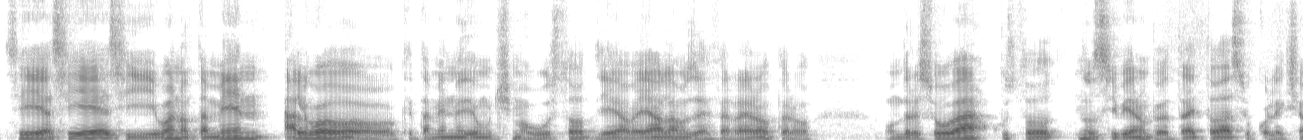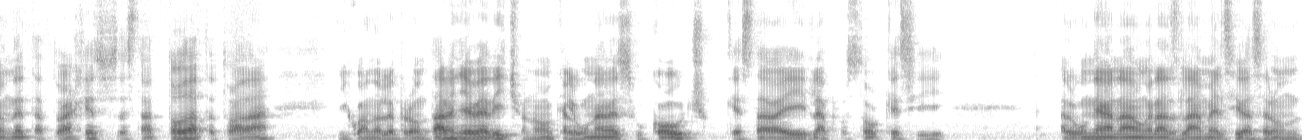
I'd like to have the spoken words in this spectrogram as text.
Sí, así es. Y bueno, también algo que también me dio muchísimo gusto, ya, hablamos de Ferrero, pero Undresuba, justo no sé si vieron, pero trae toda su colección de tatuajes, o sea, está toda tatuada. Y cuando le preguntaron, ya había dicho, ¿no? Que alguna vez su coach, que estaba ahí, le apostó que si algún día ganaba un Grand Slam, él se iba a hacer un,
